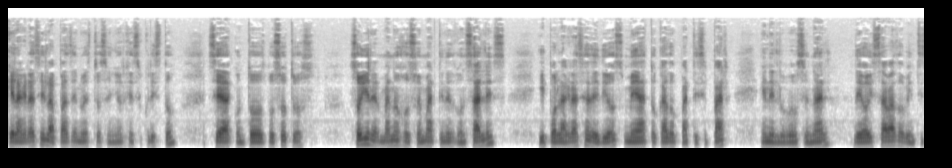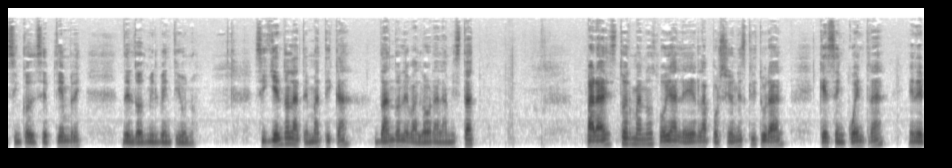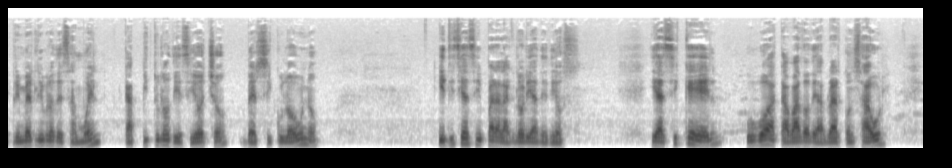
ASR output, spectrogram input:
Que la gracia y la paz de nuestro Señor Jesucristo sea con todos vosotros. Soy el hermano Josué Martínez González y por la gracia de Dios me ha tocado participar en el devocional de hoy sábado 25 de septiembre del 2021, siguiendo la temática dándole valor a la amistad. Para esto, hermanos, voy a leer la porción escritural que se encuentra en el primer libro de Samuel, capítulo 18, versículo 1. Y dice así para la gloria de Dios. Y así que él hubo acabado de hablar con Saúl,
